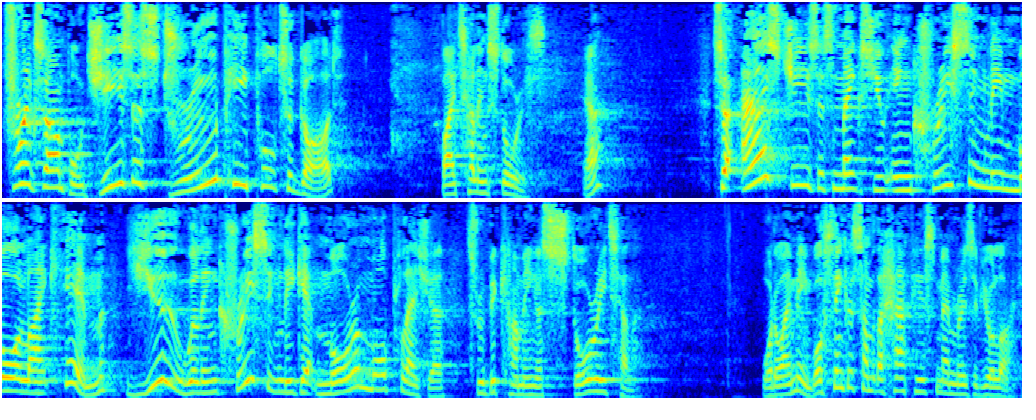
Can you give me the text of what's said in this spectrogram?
For example, Jesus drew people to God by telling stories. Yeah? So as Jesus makes you increasingly more like Him, you will increasingly get more and more pleasure through becoming a storyteller. What do I mean? Well, think of some of the happiest memories of your life.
